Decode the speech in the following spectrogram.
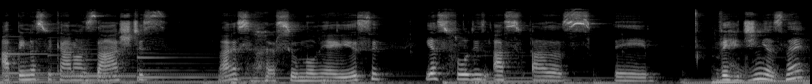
Apenas ficaram as hastes, né? se o nome é esse, e as flores, as, as é, verdinhas, né?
